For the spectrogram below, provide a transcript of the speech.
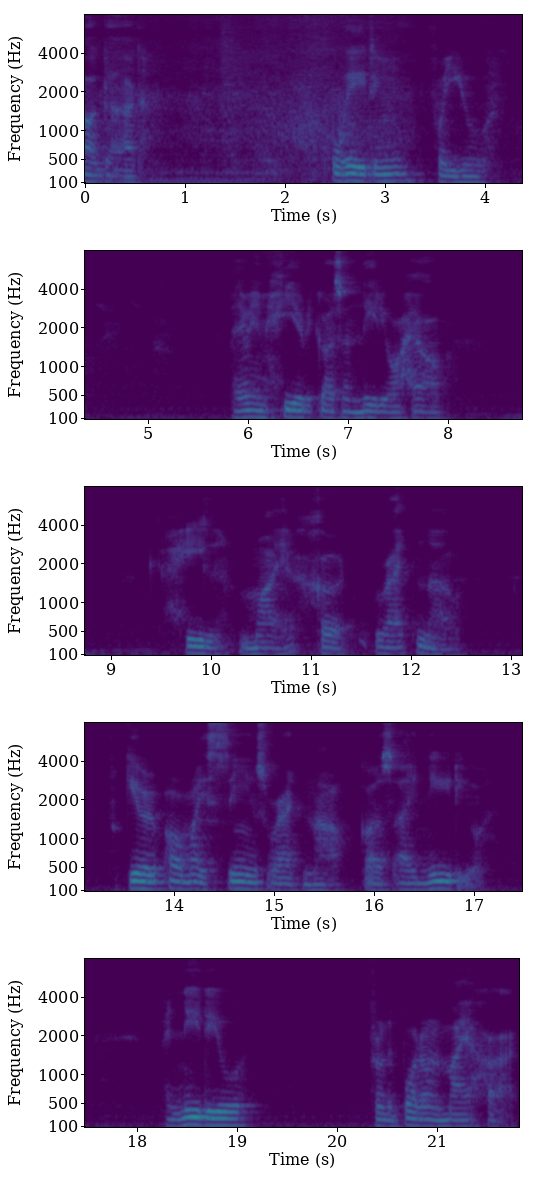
oh God, waiting for you. I am here because I need your help. Heal my hurt right now. Forgive all my sins right now because I need you. I need you from the bottom of my heart.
